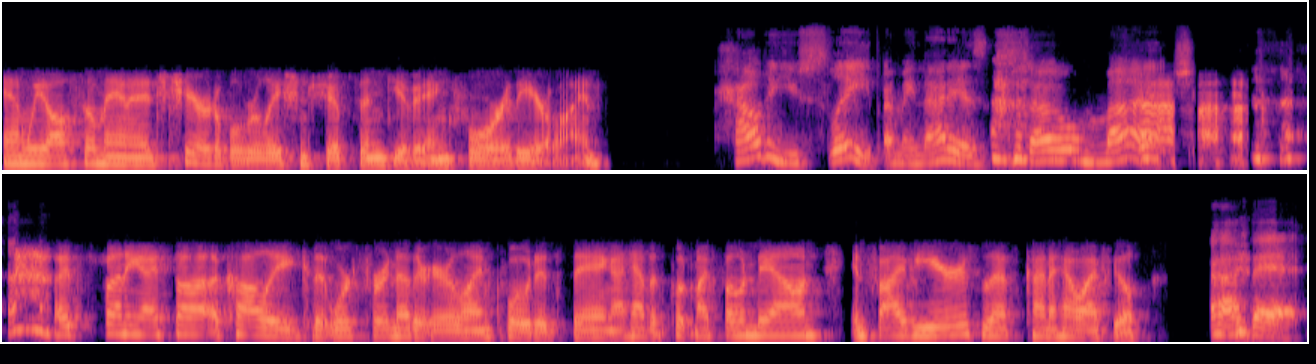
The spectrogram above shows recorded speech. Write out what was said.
And we also manage charitable relationships and giving for the airline how do you sleep? I mean, that is so much. it's funny. I saw a colleague that worked for another airline quoted saying, I haven't put my phone down in five years. So that's kind of how I feel. I bet.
